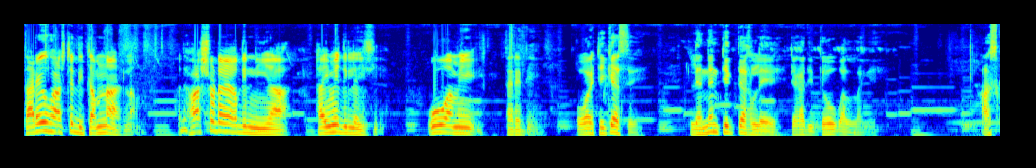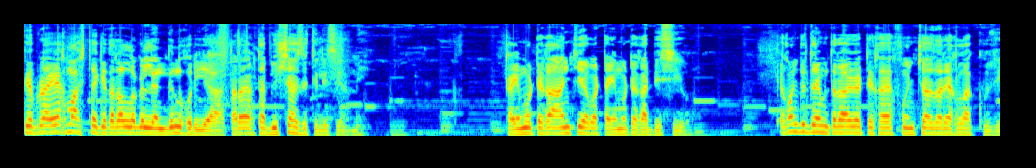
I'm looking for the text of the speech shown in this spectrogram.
তারেও ফার্স্টে দিতাম না আসলাম। পাঁচশো টাকা একদিন নিয়া টাইমে দিলাইছি ও আমি তারে দিই ও ঠিক আছে। লেনদেন ঠিক থাকলে টাকা দিতেও ভালো লাগে। আজকে প্রায় এক মাস থেকে তার লগে লেনদেন করিয়া তারা একটা বিশ্বাস দিতেলিছি আমি। টাইমও টাকা আনছি আবার টাইমও টাকা দিছিও। এখন যদি আমি তারা আগে টাকা পঞ্চাশ হাজার এক লাখ খুঁজি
